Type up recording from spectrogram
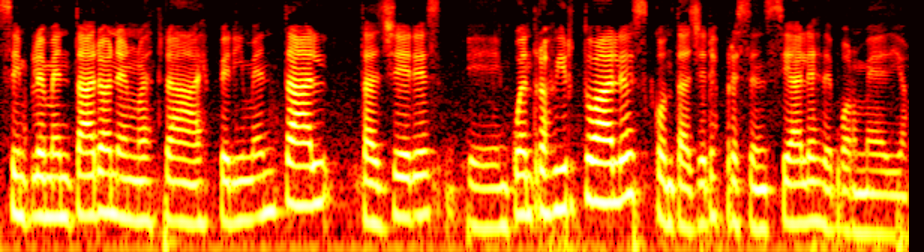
Se implementaron en nuestra experimental talleres, eh, encuentros virtuales con talleres presenciales de por medio.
